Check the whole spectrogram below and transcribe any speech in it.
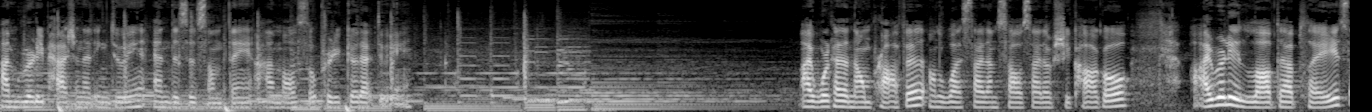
I'm really passionate in doing, and this is something I'm also pretty good at doing. I work at a nonprofit on the west side and south side of Chicago. I really love that place.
